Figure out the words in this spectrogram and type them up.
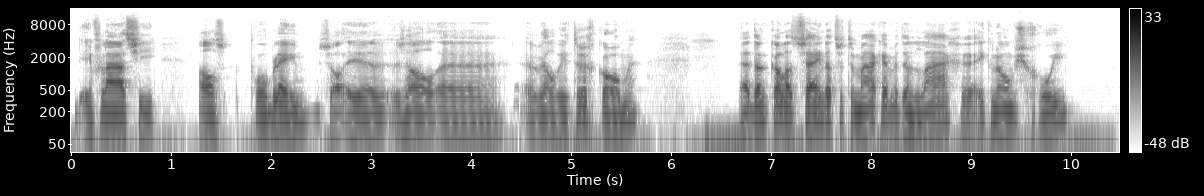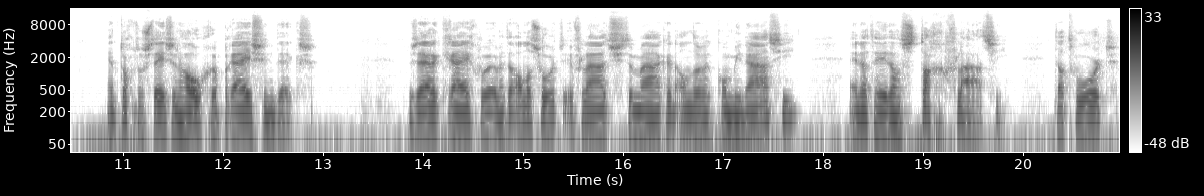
de inflatie als probleem zal, uh, zal uh, wel weer terugkomen. Uh, dan kan het zijn dat we te maken hebben met een lagere economische groei en toch nog steeds een hogere prijsindex. Dus eigenlijk krijgen we met een ander soort inflatie te maken, een andere combinatie. En dat heet dan stagflatie. Dat woord,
